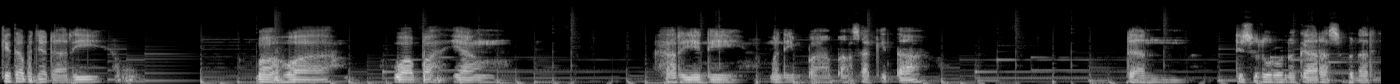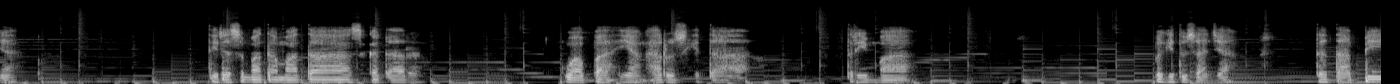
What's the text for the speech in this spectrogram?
Kita menyadari bahwa wabah yang hari ini menimpa bangsa kita dan di seluruh negara sebenarnya tidak semata-mata sekadar wabah yang harus kita terima begitu saja. Tetapi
